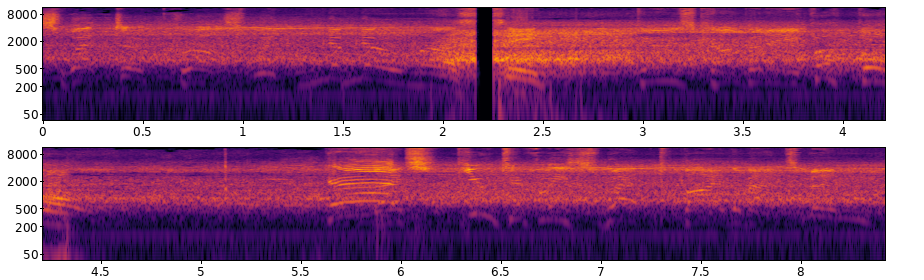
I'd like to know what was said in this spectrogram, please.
Swept across with no, no mercy. Who's company for four? That's beautifully swept by the batsman.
